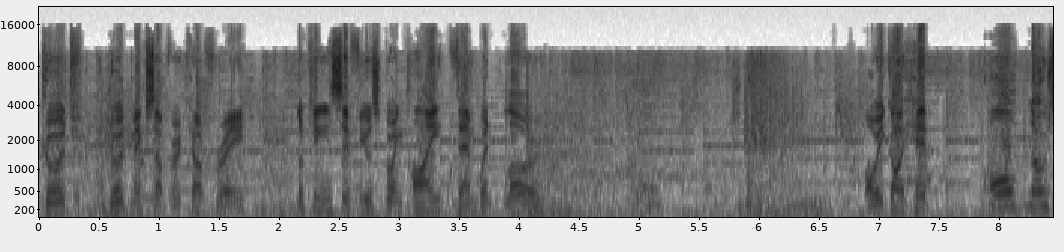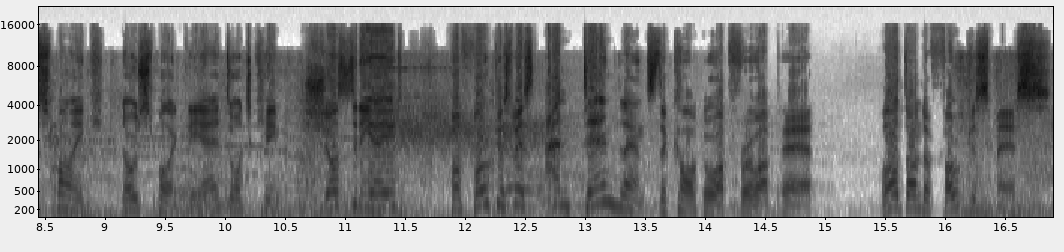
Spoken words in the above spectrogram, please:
Good, good mix-up recovery. Looking as if he was going high, then went low. Oh, he got hit. Oh, no spike. No spike. The air dodge came just to the aid, but Focus Miss and then lands the cargo up throw up here. Well done to Focus Miss.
